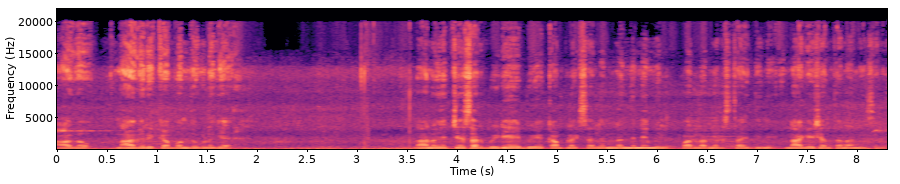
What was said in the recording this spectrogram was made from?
ಹಾಗೂ ನಾಗರಿಕ ಬಂಧುಗಳಿಗೆ ನಾನು H S R B D I B ಕಾಂಪ್ಲೆಕ್ಸಲ್ಲಿ ನಂದಿನಿ ಮಿಲ್ಕ್ ಪಾರ್ಲರ್ ನಡೆಸ್ತಾ ಇದ್ದೀನಿ. ನಾಗೇಶ್ ಅಂತ ನನ್ನ ಹೆಸರು.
